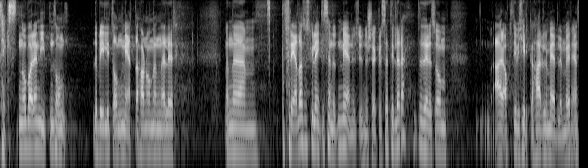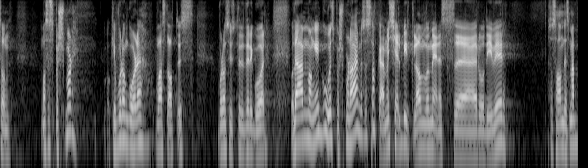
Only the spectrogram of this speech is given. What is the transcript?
teksten. Og bare en liten sånn Det blir litt sånn mete her nå, men eller men eh, på fredag skulle jeg egentlig sende ut en menighetsundersøkelse til dere. Til dere som er aktive i kirka her, eller medlemmer. En sånn masse spørsmål. Ok, Hvordan går det? Hva er status? Hvordan syns dere dere går? Og Det er mange gode spørsmål der, men så snakka jeg med Kjell Birkeland, vår menighetsrådgiver. Så sa han det som, er,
